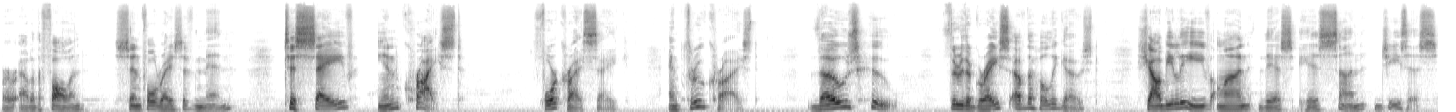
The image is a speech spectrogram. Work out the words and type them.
or out of the fallen, sinful race of men, to save in Christ, for Christ's sake, and through Christ those who, through the grace of the Holy Ghost, shall believe on this his Son, Jesus,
